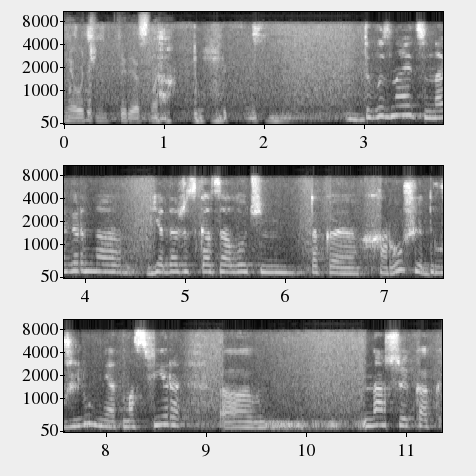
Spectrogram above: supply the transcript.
Мне очень интересно. Да вы знаете, наверное, я даже сказала, очень такая хорошая, дружелюбная атмосфера. А, наши, как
